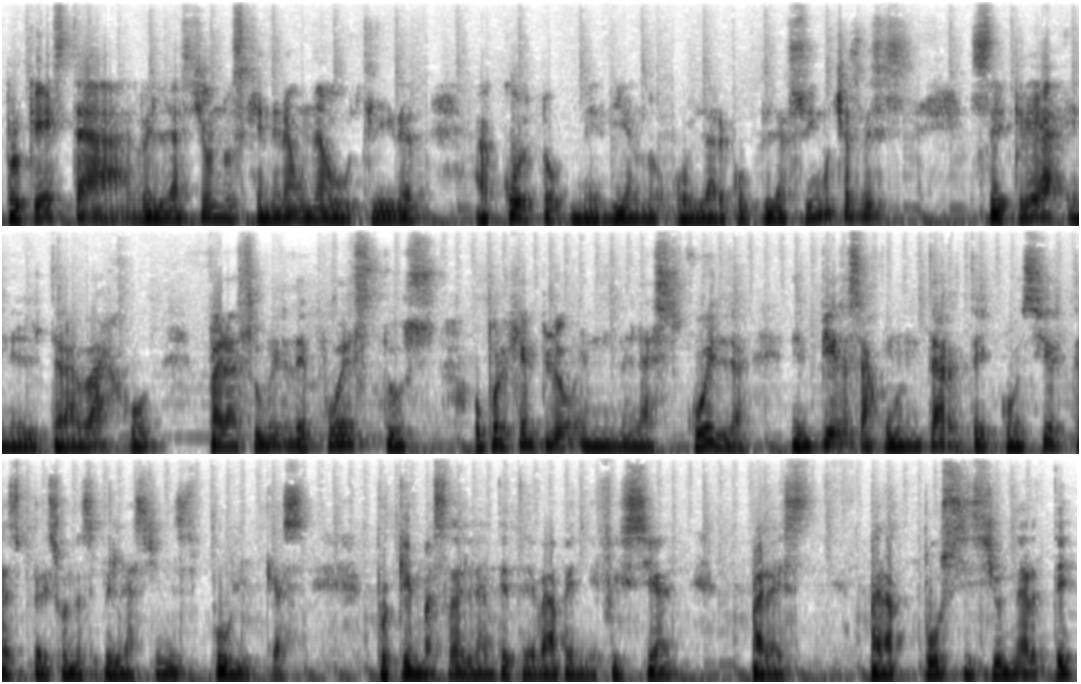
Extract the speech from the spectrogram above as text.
Porque esta relación nos genera una utilidad a corto, mediano o largo plazo. Y muchas veces se crea en el trabajo para subir de puestos o por ejemplo en la escuela empiezas a juntarte con ciertas personas, relaciones públicas, porque más adelante te va a beneficiar para, para posicionarte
